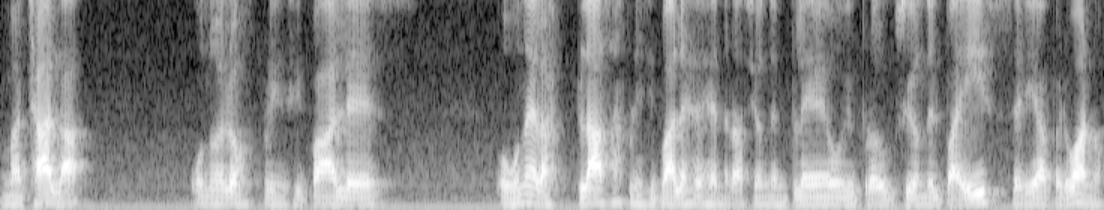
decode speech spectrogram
Machala, uno de los principales o una de las plazas principales de generación de empleo y producción del país sería peruano.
